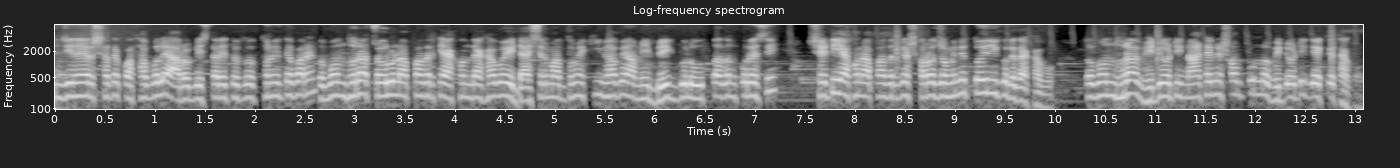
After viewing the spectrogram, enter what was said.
ইঞ্জিনিয়ারের সাথে কথা বলে আরও বিস্তারিত তথ্য নিতে পারেন। তো বন্ধুরা, চলুন আপনাদেরকে এখন দেখাবো এই ডাইসের মাধ্যমে কীভাবে আমি ব্রিকগুলো উৎপাদন করেছি। সেটি এখন আপনাদেরকে সরজমিনে তৈরি করে দেখাবো। তো বন্ধুরা, ভিডিওটি না টেনে সম্পূর্ণ ভিডিওটি দেখতে থাকুন।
